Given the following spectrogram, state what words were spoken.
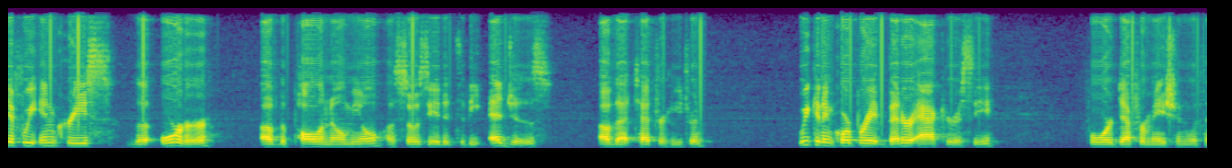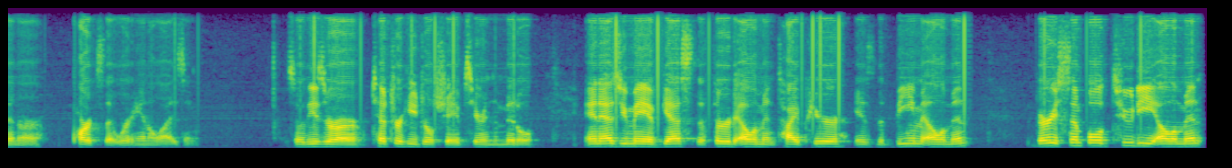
If we increase the order of the polynomial associated to the edges of that tetrahedron, we can incorporate better accuracy for deformation within our parts that we're analyzing. So these are our tetrahedral shapes here in the middle. And as you may have guessed, the third element type here is the beam element. Very simple 2D element,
